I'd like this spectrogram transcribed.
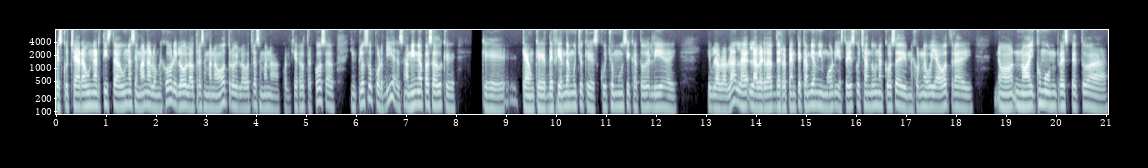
escuchar a un artista una semana a lo mejor y luego la otra semana otro y la otra semana cualquier otra cosa, incluso por días. A mí me ha pasado que, que, que aunque defienda mucho que escucho música todo el día y, y bla, bla, bla, la, la, verdad de repente cambia mi humor y estoy escuchando una cosa y mejor me voy a otra y no, no hay como un respeto a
